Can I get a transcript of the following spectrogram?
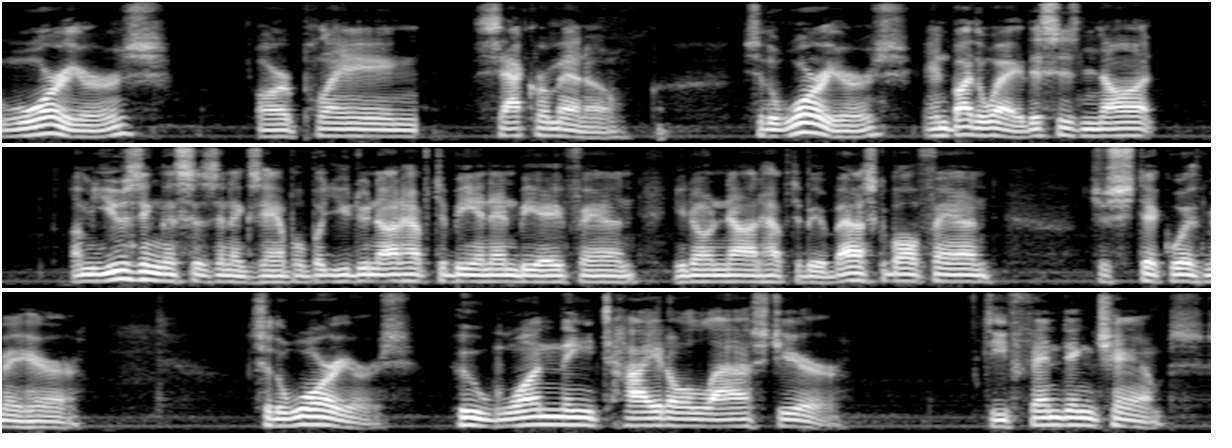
Warriors are playing Sacramento. So the Warriors, and by the way, this is not I'm using this as an example, but you do not have to be an NBA fan. You do not have to be a basketball fan. Just stick with me here. So the Warriors, who won the title last year, defending champs.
